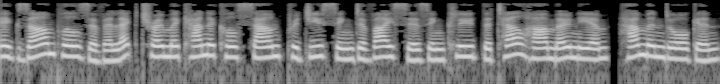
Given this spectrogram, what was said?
Examples of electromechanical sound-producing devices include the telharmonium, Hammond organ,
